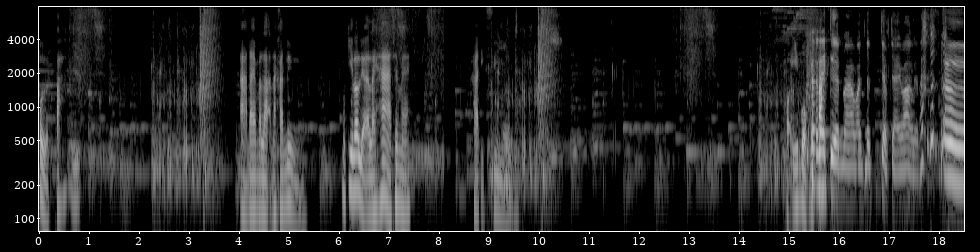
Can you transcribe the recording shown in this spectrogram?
เปิดปะอีอ่าได้มาละนะคะหนึ่งเมื่อกี้เราเหลืออะไรห้าใช่ไหมขาดอีกสี่ขอเอบวกได้ถ้าปะได้เกินมา มันจะเจ็บใจมากเลยนะ เออ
